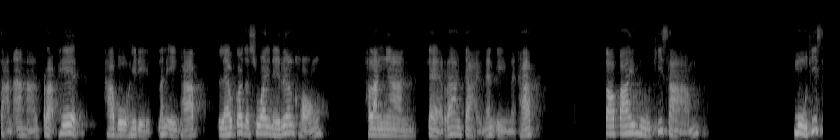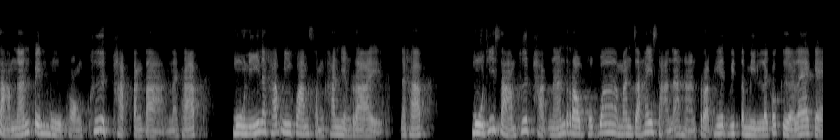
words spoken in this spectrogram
สารอาหารประเภทคาร์โบไฮเดรตนั่นเองครับ แล้วก็จะช่วยในเรื่องของพลังงานแก่ร่างกายนั่นเองนะครับ ต่อไปหมู่ที่สามหมู่ที่สามนั้นเป็นหมู่ของพืชผักต่างๆนะครับ หมู่นี้นะครับมีความสำคัญอย่างไรนะครับ หมู่ที่สามพืชผักนั้นเราพบว่ามันจะให้สารอาหารประเภทวิตามิน และก็เกลือแร่แก่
